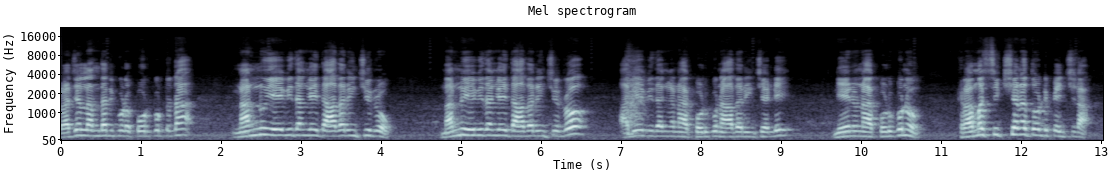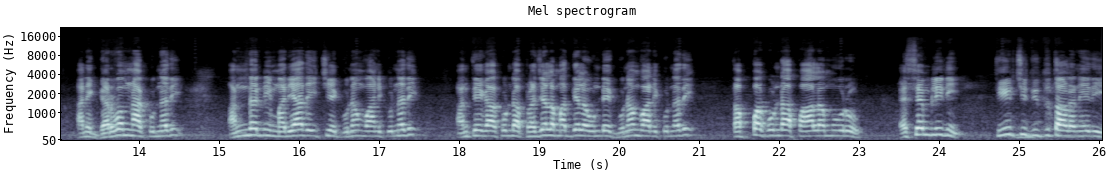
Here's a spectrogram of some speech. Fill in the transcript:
ప్రజలందరినీ కూడా కోరుకుంటున్నా నన్ను ఏ విధంగా అయితే ఆదరించిర్రో నన్ను ఏ విధంగా అయితే ఆదరించిర్రో అదే విధంగా నా కొడుకును ఆదరించండి. నేను నా కొడుకును క్రమశిక్షణతోటి పెంచిన అనే గర్వం నాకున్నది. అందరినీ మర్యాద ఇచ్చే గుణం వానికి ఉన్నది అంతేకాకుండా ప్రజల మధ్యలో ఉండే గుణం వానికి ఉన్నది తప్పకుండా పాలమూరు అసెంబ్లీని తీర్చిదిద్దుతాడనేది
